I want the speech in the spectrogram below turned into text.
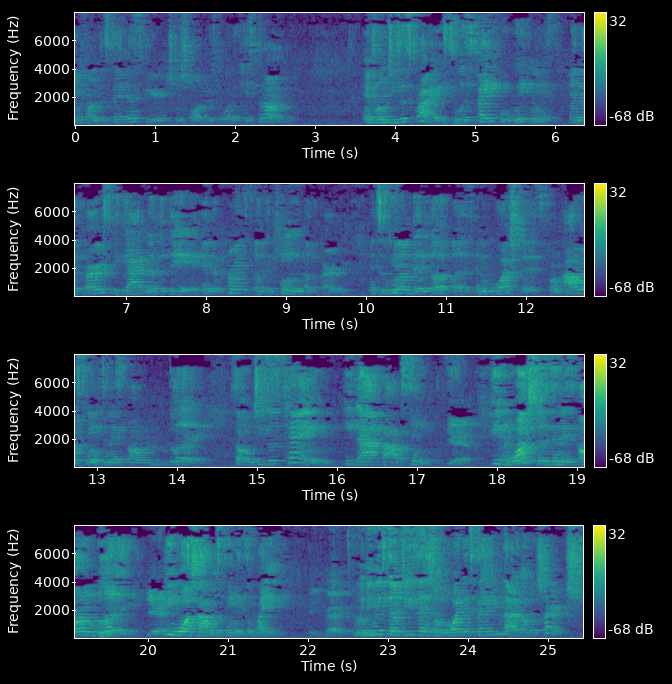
and from the seven spirits which are before his throne. And from Jesus Christ, who is faithful witness, and the first begotten of the dead, and the prince of the king of the earth, and to him that loved us and washed us from our sins in his own blood. So Jesus came, he died for our sins. Yeah. He washed us in his own blood. Yeah. He washed our sins away. Amen. When you accept Jesus as your Lord and Savior, you gotta go to church.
